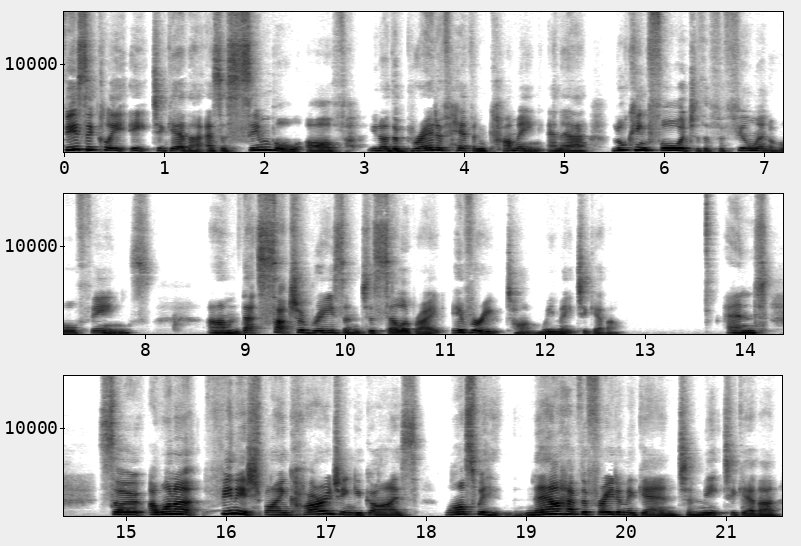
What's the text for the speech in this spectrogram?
physically eat together as a symbol of you know the bread of heaven coming and our looking forward to the fulfillment of all things. Um, that's such a reason to celebrate every time we meet together. And so i want to finish by encouraging you guys whilst we now have the freedom again to meet together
